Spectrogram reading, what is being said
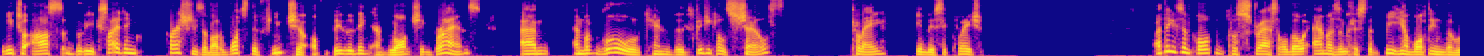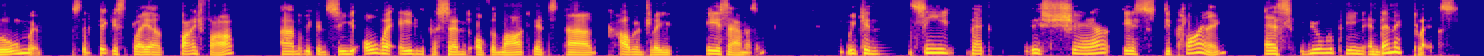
we need to ask some really exciting questions about what's the future of building and launching brands, um, and what role can the digital shelf play in this equation. I think it's important to stress, although Amazon is the behemoth in the room, it's the biggest player by far, um, we can see over 80% of the market uh, currently is Amazon. We can see that this share is declining as European endemic players,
